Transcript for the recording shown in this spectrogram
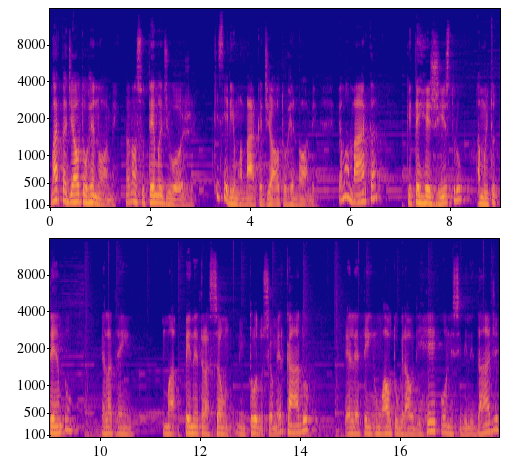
Marca de alto renome é o nosso tema de hoje. O que seria uma marca de alto renome? É uma marca que tem registro há muito tempo, ela tem uma penetração em todo o seu mercado, ela tem um alto grau de reconhecibilidade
